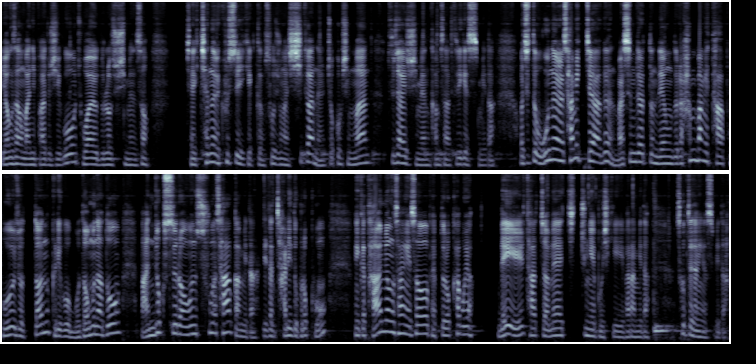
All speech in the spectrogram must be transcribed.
영상 많이 봐주시고 좋아요 눌러주시면서 제 채널이 클 수 있게끔 소중한 시간을 조금씩만 투자해 주시면 감사드리겠습니다. 어쨌든 오늘 삼익제약은 말씀드렸던 내용들을 한 방에 다 보여줬던 그리고 뭐 너무나도 만족스러운 수- 상한가입니다. 일단 자리도 그렇고 그러니까 다음 영상에서 뵙도록 하고요. 내일 타점에 집중해 보시기 바랍니다. 수급대장이었습니다.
